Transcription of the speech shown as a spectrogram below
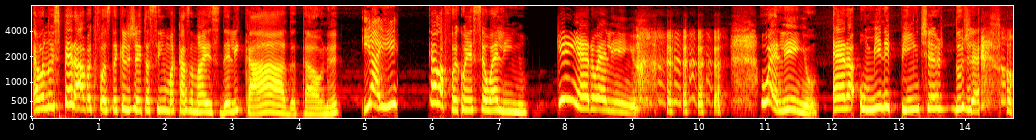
ela não esperava que fosse daquele jeito assim, uma casa mais delicada tal, né? E aí, ela foi conhecer o Elinho. Quem era o Elinho? o Elinho era o mini pincher do Gerson.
